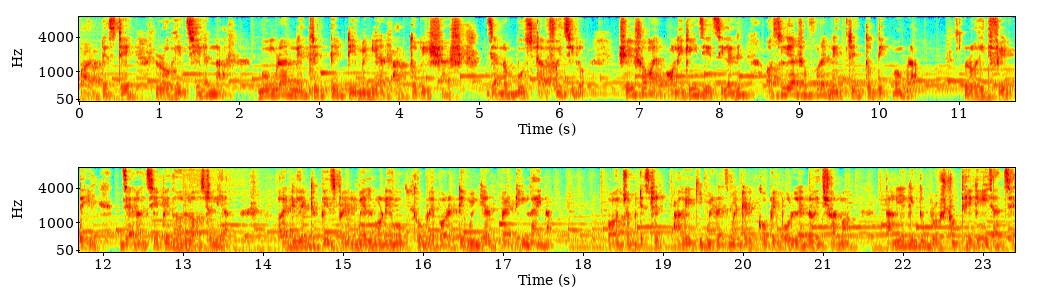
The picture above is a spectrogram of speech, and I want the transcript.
পার টেস্টে রোহিত ছিলেন না। বুমরার নেতৃত্বে টিম ইন্ডিয়ার আত্মবিশ্বাস যেন বুস্ট আপ হয়েছিল। সেই সময় অনেকেই চেয়েছিলেন অস্ট্রেলিয়া সফরের নেতৃত্ব দিক বুমরা। রোহিত ফিরতেই যেন চেপে ধরল অস্ট্রেলিয়া। অ্যাডিলেট পিসব্রেন মেলবোর্নে মুখ থুবড়ে পড়ে টিম ইন্ডিয়ার ব্যাটিং লাইন আপ পঞ্চম টেস্টের আগে কি ম্যানেজমেন্টের কোপে পড়লেন রোহিত শর্মা? তা নিয়ে কিন্তু প্রশ্ন থেকেই যাচ্ছে।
